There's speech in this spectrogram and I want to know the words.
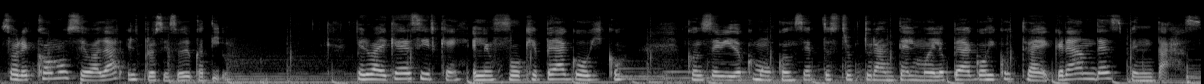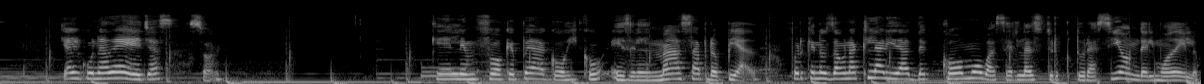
sobre cómo se va a dar el proceso educativo. Pero hay que decir que el enfoque pedagógico, concebido como un concepto estructurante del modelo pedagógico, trae grandes ventajas. Y algunas de ellas son que el enfoque pedagógico es el más apropiado porque nos da una claridad de cómo va a ser la estructuración del modelo,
